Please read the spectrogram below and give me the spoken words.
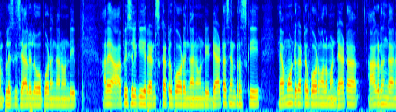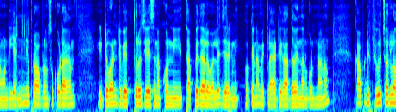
ఎంప్లాయీస్కి శాలరీలు ఇవ్వకపోవడం కానివ్వండి అలాగే ఆఫీసులకి రెంట్స్ కట్టకపోవడం కానివ్వండి డేటా సెంటర్స్కి అమౌంట్ కట్టకపోవడం వల్ల మన డేటా ఆగడం కానివ్వండి ఎన్ని ప్రాబ్లమ్స్ కూడా ఇటువంటి వ్యక్తులు చేసిన కొన్ని తప్పిదాల వల్లే జరిగినాయి. ఓకేనా మీకు క్లారిటీగా అర్థమైంది అనుకుంటున్నాను. కాబట్టి ఫ్యూచర్లో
